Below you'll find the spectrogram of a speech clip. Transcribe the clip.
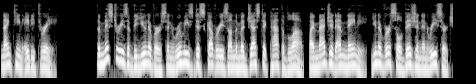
1983. The Mysteries of the Universe and Rumi's Discoveries on the Majestic Path of Love, by Majid M. Naini, Universal Vision and Research,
